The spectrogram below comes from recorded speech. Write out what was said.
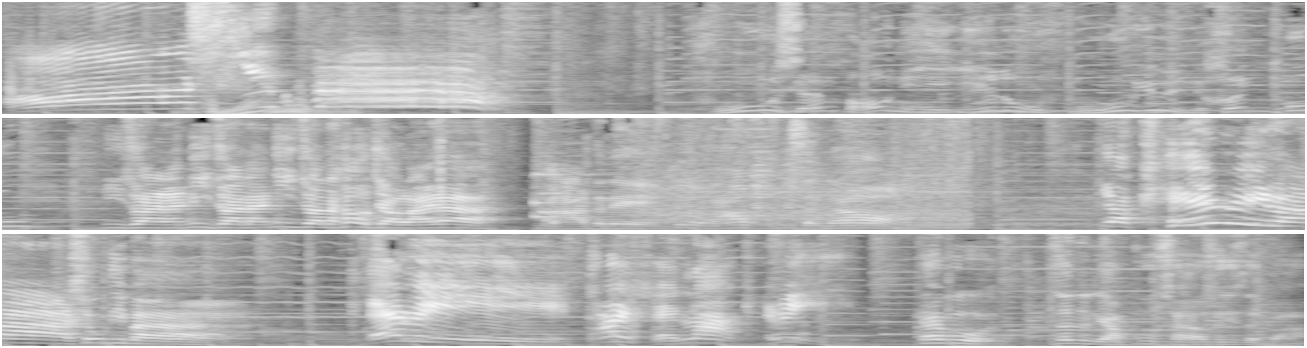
啊！行吧，福神保你一路福运亨通，逆转了，逆转了，逆转的号角来了！妈的嘞，被我拿到福神了哦！要 carry 啦，兄弟们！carry 太神啦，carry！该不真的两步才要追神吧？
